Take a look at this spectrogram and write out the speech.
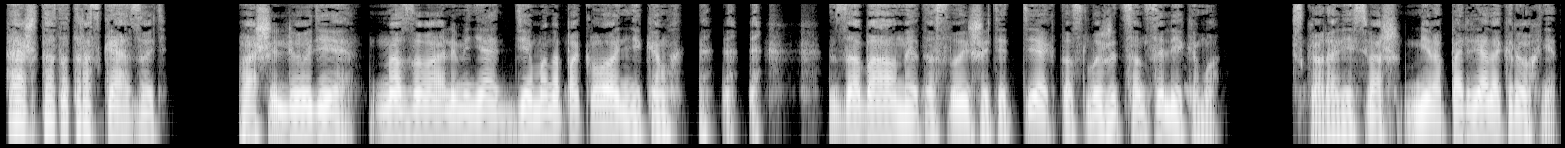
«А что тут рассказывать? Ваши люди назвали меня демонопоклонником. Забавно это слышать от тех, кто служит Санцеликому. Скоро весь ваш миропорядок рухнет.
